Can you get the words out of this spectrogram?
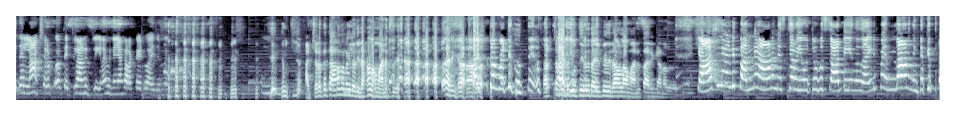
ഇതെല്ലാം അക്ഷര തെറ്റിലാണ് ഇട്ടിരിക്കുന്നത് പിന്നെ ഞാൻ കറക്റ്റ് ആയിട്ട് വായിച്ചു അക്ഷരത്തെറ്റാണെന്നുണ്ടെങ്കിൽ അത് ഇടാനുള്ള മനസ്സ്. കഷ്ടപ്പെട്ട് കുത്തി കഷ്ടപ്പെട്ട് കുത്തിയിരുന്ന് ടൈപ്പ് ചെയ്ത് ഇടാനുള്ള മനസ്സ് മനസ്സാരും കാണാതെ ക്യാഷിന് വേണ്ടി തന്നെയാണ് മിസ്റ്റർ യൂട്യൂബ് സ്റ്റാർട്ട് ചെയ്യുന്നത്. അതിനിപ്പോ എന്താണ് ഇത്ര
